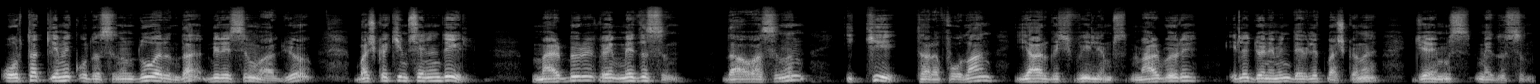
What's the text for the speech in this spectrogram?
ortak yemek odasının duvarında bir resim var diyor. Başka kimsenin değil. Marbury ve Madison davasının iki tarafı olan yargıç Williams Marbury ile dönemin devlet başkanı James Madison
